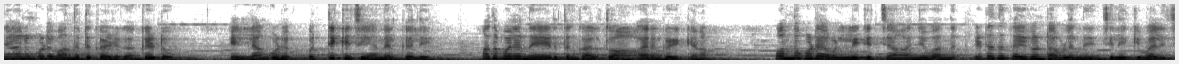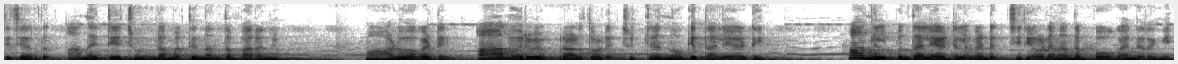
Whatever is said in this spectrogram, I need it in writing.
ഞാനും കൂടെ വന്നിട്ട് കഴുകാം കേട്ടോ. എല്ലാം കൂടെ ഒറ്റയ്ക്ക് ചെയ്യാൻ നിൽക്കല്ലേ? അതുപോലെ നേരത്തും കാലത്തും ആഹാരം കഴിക്കണം. ഒന്നുകൂടെ അവളിലേക്ക് ചാഞ്ഞു വന്ന് ഇടത് കൈകൊണ്ട് അവളെ നെഞ്ചിലേക്ക് വലിച്ചു ചേർത്ത് ആ നെറ്റിയെ ചുണ്ടമർത്തി നന്ദം പറഞ്ഞു. മാളു ആകട്ടെ ആകെ ഒരു വെപ്രാളത്തോടെ ചുറ്റിനും നോക്കി തലയാട്ടി. ആ നിൽപ്പും തലയാട്ടലും കണ്ട് ചിരിയോടെ നന്ദൻ പോകാനിറങ്ങി.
